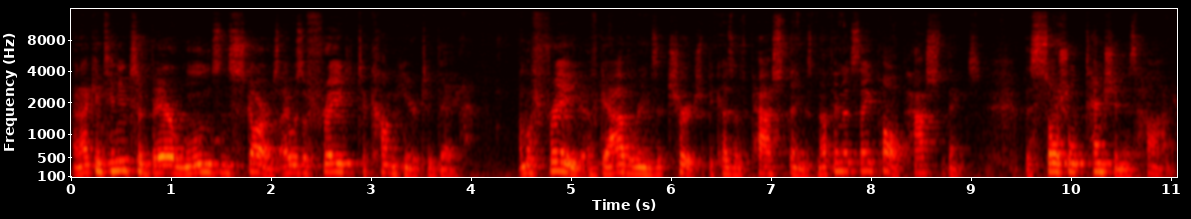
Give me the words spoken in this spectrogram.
and I continued to bear wounds and scars. I was afraid to come here today. I'm afraid of gatherings at church because of past things. Nothing at St. Paul, past things. The social tension is high.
